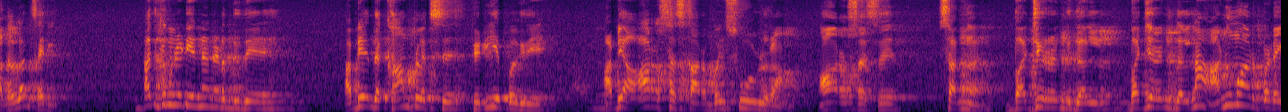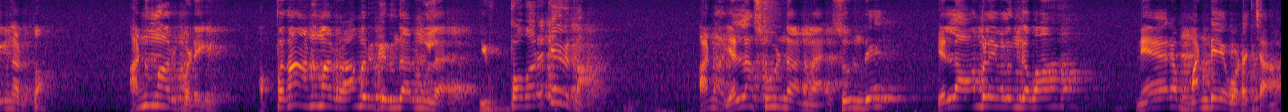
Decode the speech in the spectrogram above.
அதெல்லாம் சரி. அதுக்கு முன்னாடி என்ன நடந்தது? அப்படியே அந்த காம்ப்ளெக்ஸ் பெரிய பகுதி அப்படியே ஆர்எஸ்எஸ்காரன் போய் சூழுறான். ஆர்எஸ்எஸ் சங்க பஜ்ரங்குதல். பஜ்ரங்குதல்னா அனுமார் படைன்னு அர்த்தம். அனுமார் படை. அப்பதான் அனுமார் ராமருக்கு இருந்தாருங்கள இப்ப வரைக்கும் இருக்கான். அனு எல்லாம் சூழ்ந்தானுவன். சூழ்ந்து எல்லா ஆம்பளை விழுங்கவா நேரம் மண்டையை உடைச்சான்.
